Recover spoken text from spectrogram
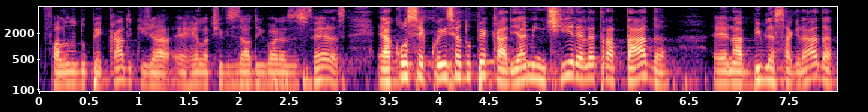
falando do pecado que já é relativizado em várias esferas, é a consequência do pecado. E a mentira ela é tratada é, na Bíblia Sagrada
